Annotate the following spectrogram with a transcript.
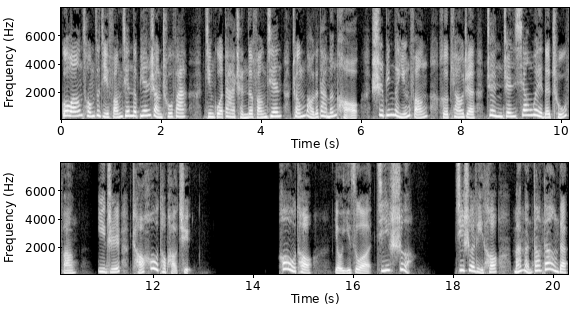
国王从自己房间的边上出发，经过大臣的房间、城堡的大门口、士兵的营房和飘着阵阵香味的厨房，一直朝后头跑去。后头。有一座鸡舍，鸡舍里头满满当当的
